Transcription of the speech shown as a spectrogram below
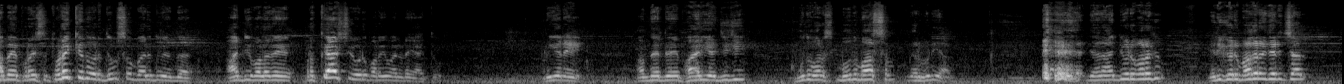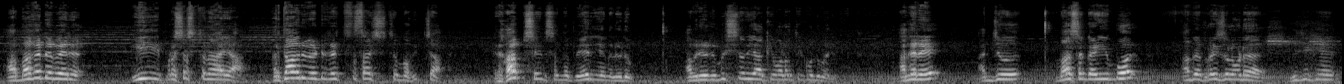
ആമയെ പ്രവേശിച്ച് തുടയ്ക്കുന്ന ഒരു ദിവസം വരുന്നു എന്ന് ആന്റി വളരെ പ്രത്യാശയോട് പറയുവാനിടയായിട്ടു പ്രിയരെ അന്ന് എന്റെ ഭാര്യ ജിജി മൂന്ന് വർഷം മൂന്ന് മാസം ഗർഭിണിയാണ്. ഞാൻ ആന്റിയോട് പറഞ്ഞു എനിക്കൊരു മകനെ ജനിച്ചാൽ ആ മകന്റെ പേര് ഈ പ്രശസ്തനായ കർത്താവിന് വേണ്ടി രക്തസാക്ഷിത്വം വഹിച്ച ഗ്രഹാം സെയിൻസ് എന്ന പേര് ഞങ്ങൾ ഇടും. അവരൊരു മിഷണറിയാക്കി വളർത്തിക്കൊണ്ടുവരും അങ്ങനെ അഞ്ച് മാസം കഴിയുമ്പോൾ അമ്മ ഫ്രൈസലോട് വിജിക്ക്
